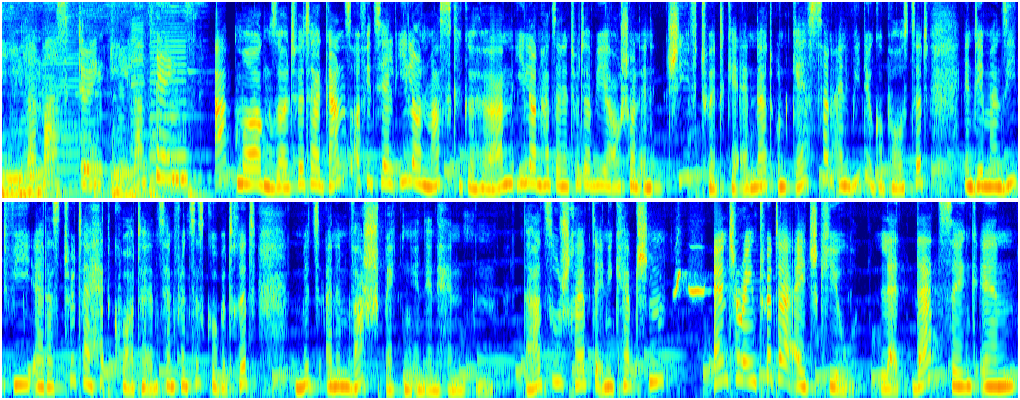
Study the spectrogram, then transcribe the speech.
Elon Musk doing Elon things. Ab morgen soll Twitter ganz offiziell Elon Musk gehören. Elon hat seine Twitter-Bio auch schon in Chief Twit geändert und gestern ein Video gepostet, in dem man sieht, wie er das Twitter-Headquarter in San Francisco betritt, mit einem Waschbecken in den Händen. Dazu schreibt er in die Caption: Entering Twitter HQ. Let that sink in.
